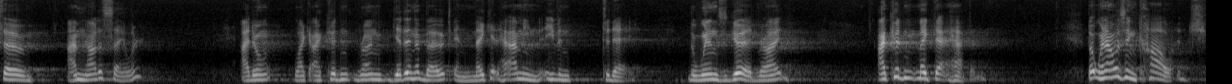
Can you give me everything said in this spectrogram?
So I'm not a sailor. I don't, like, I couldn't run, get in a boat and make it. I mean, even today, the wind's good, right? I couldn't make that happen. But when I was in college,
